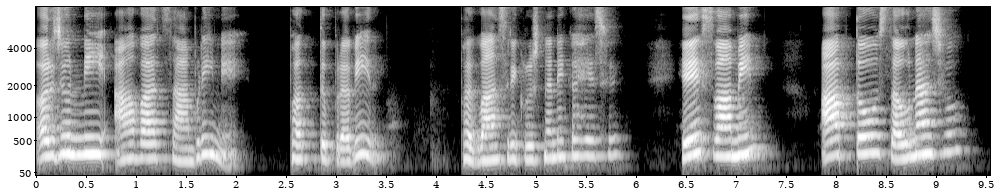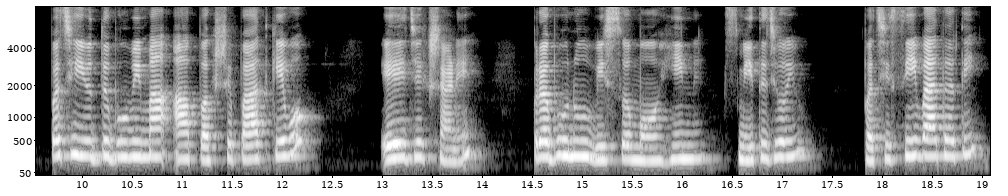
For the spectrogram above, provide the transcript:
અર્જુનની આ વાત સાંભળીને ભક્ત પ્રવીર ભગવાન શ્રી કૃષ્ણને કહે છે, હે સ્વામી, આપ તો સૌના છો, પછી યુદ્ધભૂમિમાં આ પક્ષપાત કેવો? એ જ ક્ષણે પ્રભુનું વિશ્વમોહીન સ્મિત જોયું. પછી સી વાત હતી?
